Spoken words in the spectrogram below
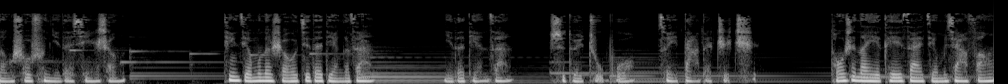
能说出你的心声。听节目的时候记得点个赞，你的点赞是对主播最大的支持。同时呢，也可以在节目下方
